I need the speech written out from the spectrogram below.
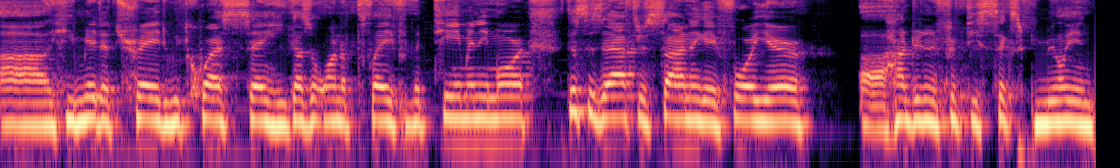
Uh, he made a trade request saying he doesn't want to play for the team anymore. This is after signing a four year, uh, $156 million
